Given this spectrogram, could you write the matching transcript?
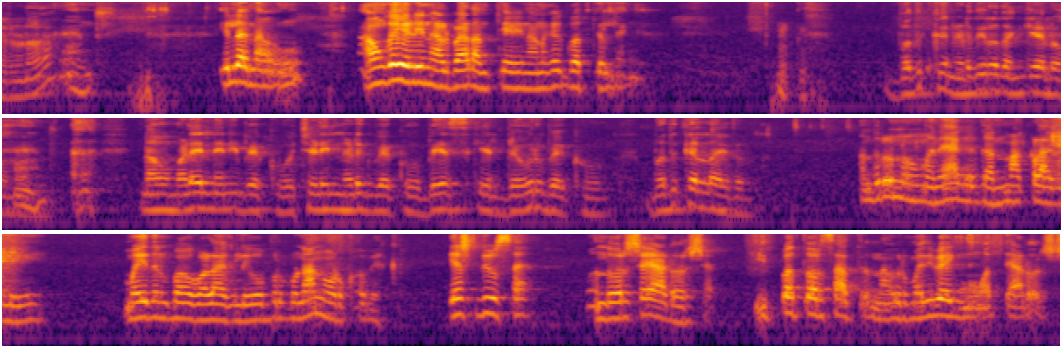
ಹಾಂ ರೀ. ಇಲ್ಲ ನಾವು ಅವಂಗ ಹೇಳಿ ಬೇಡ ಅಂತೇಳಿ ನನಗೆ ಗೊತ್ತಿಲ್ಲದಂಗೆ ಬದುಕು ನಡೆದಿರೋದು ಹಂಗೆ ಅಲ್ಲ ನಾವು ಮಳೆಯಲ್ಲಿ ನೆನಿಬೇಕು ಚಳಿಲಿ ನಡಗಬೇಕು ಬೇಸಿಗೆಯಲ್ಲಿ ಬೆವರಬೇಕು ಬದುಕಲ್ಲ ಇದು. ಅಂದ್ರೂ ಮನ್ಯಾಗ ಗಂಡು ಮಕ್ಕಳಾಗಲಿ ಮೈದನ ಭಾವಗಳಾಗಲಿ ಒಬ್ರ ಗುಣ ನೋಡ್ಕೋಬೇಕು. ಎಷ್ಟು ದಿವಸ? ಒಂದು ವರ್ಷ ಎರಡು ವರ್ಷ. ಇಪ್ಪತ್ತು ವರ್ಷ ಆತು ನಾವು ಇವ್ರ ಮದುವೆಯಾಗಿ ಮೂವತ್ತೆರಡು ವರ್ಷ.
